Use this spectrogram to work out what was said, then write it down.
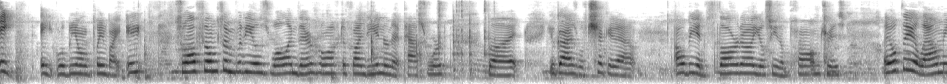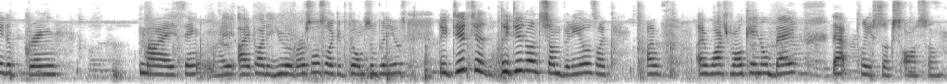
eight. 8. We'll be on the plane by 8. So I'll film some videos while I'm there. I'll have to find the internet password. But you guys will check it out. I'll be in Florida. You'll see the palm trees. I hope they allow me to bring my thing, my iPod at Universal, so I could film some videos. They did to, they did on some videos. Like I, I watched Volcano Bay. That place looks awesome.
